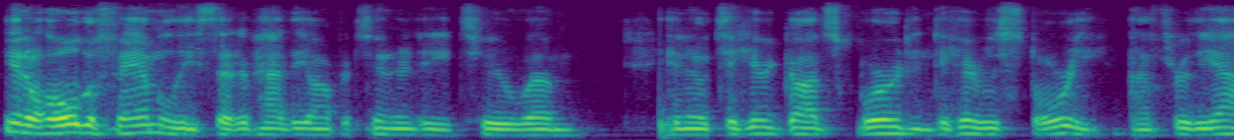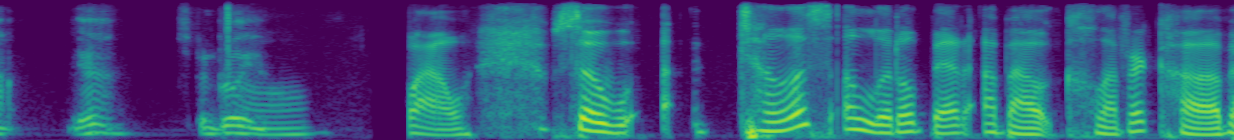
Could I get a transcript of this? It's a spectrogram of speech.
you know, all the families that have had the opportunity to um, you know, to hear God's word and to hear his story uh, through the app. Yeah, it's been brilliant. Oh, wow. So uh, tell us a little bit about Clever Cub,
